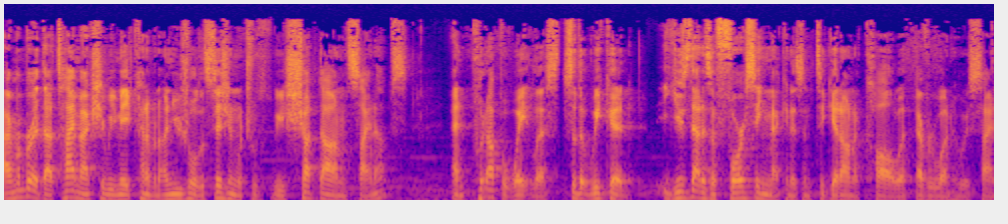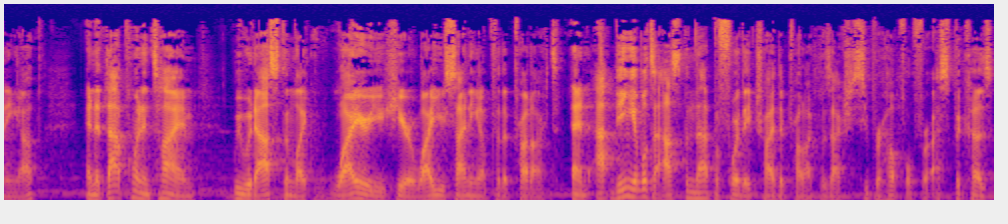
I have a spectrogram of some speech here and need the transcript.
I remember at that time, actually, we made kind of an unusual decision, which was we shut down signups and put up a wait list so that we could use that as a forcing mechanism to get on a call with everyone who was signing up and at that point in time, we would ask them like, why are you here? Why are you signing up for the product? And being able to ask them that before they tried the product was actually super helpful for us because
